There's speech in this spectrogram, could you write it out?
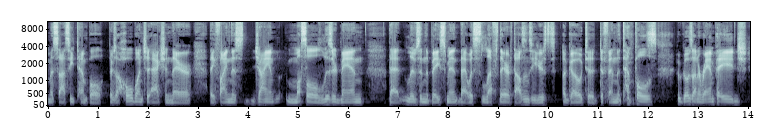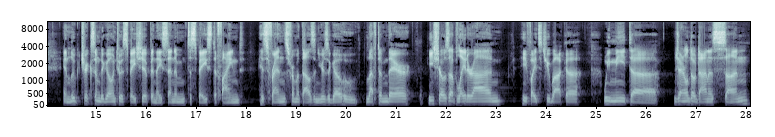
Massassi Temple, there's a whole bunch of action there. They find this giant muscle lizard man that lives in the basement that was left there thousands of years ago to defend the temples. Who goes on a rampage, and Luke tricks him to go into a spaceship, and they send him to space to find his friends from a thousand years ago who left him there. He shows up later on. He fights Chewbacca. We meet uh, General Dodonna's son,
